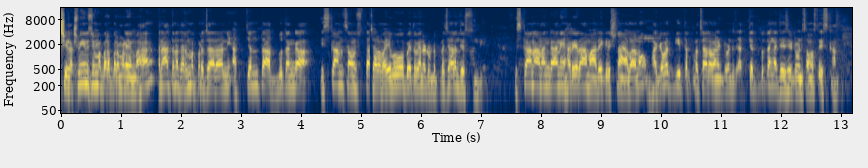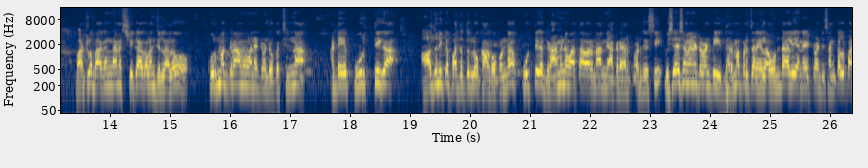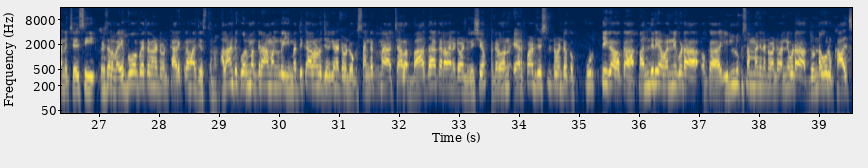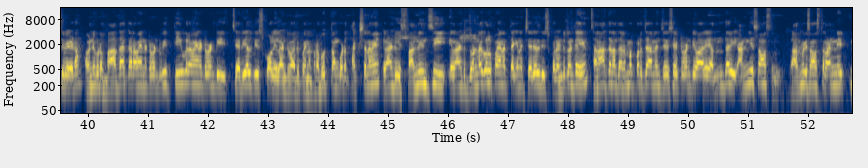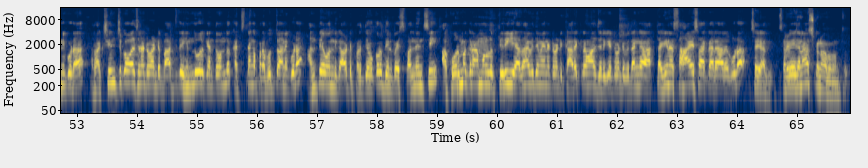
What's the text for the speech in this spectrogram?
శ్రీ లక్ష్మీనరసింహ పరబ్రహ్మణ్య నమ. సనాతన ధర్మ ప్రచారాన్ని అత్యంత అద్భుతంగా ఇస్కాన్ సంస్థ చాలా వైభవోపేతమైనటువంటి ప్రచారం చేస్తుంది. ఇస్కాన్ అనగానే హరే రామ హరే కృష్ణ ఎలానో భగవద్గీత ప్రచారం అనేటువంటిది అత్యద్భుతంగా చేసేటువంటి సంస్థ ఇస్కాన్. వాటిలో భాగంగానే శ్రీకాకుళం జిల్లాలో కుర్మగ్రామం అనేటువంటి ఒక చిన్న అంటే పూర్తిగా ఆధునిక పద్ధతుల్లో కాకోకుండా పూర్తిగా గ్రామీణ వాతావరణాన్ని అక్కడ ఏర్పాటు చేసి విశేషమైనటువంటి ధర్మ ప్రచారం ఇలా ఉండాలి అనేటువంటి సంకల్పాన్ని చేసి ప్రజల వైభవపేతమైనటువంటి కార్యక్రమాలు చేస్తున్నారు. అలాంటి కుర్మ గ్రామంలో ఈ మధ్య కాలంలో జరిగినటువంటి ఒక సంఘటన చాలా బాధాకరమైనటువంటి విషయం. అక్కడ ఉన్న- ఏర్పాటు చేసినటువంటి ఒక పూర్తిగా ఒక పందిరి అవన్నీ కూడా ఒక ఇల్లుకు సంబంధించినటువంటి అన్ని కూడా దుండగులు కాల్చివేయడం అవన్నీ కూడా బాధాకరమైనటువంటివి తీవ్రమైనటువంటి చర్యలు తీసుకోవాలి ఇలాంటి వారిపైన. ప్రభుత్వం కూడా తక్షణమే ఇలాంటివి స్పందించి ఇలాంటి దుండగుల పైన తగిన చర్యలు తీసుకోవాలి. ఎందుకంటే సనాతన ధర్మ ప్రచారం చేసేటువంటి వారి అందరి అన్ని సంస్థలు ధార్మిక సంస్థలు అన్నింటినీ కూడా రక్షించుకోవాల్సినటువంటి బాధ్యత హిందువులకు ఎంత ఉందో ఖచ్చితంగా ప్రభుత్వానికి కూడా అంతే ఉంది కాబట్టి ప్రతి ఒక్కరూ దీనిపై స్పందించి ఆ కూర్మ గ్రామంలో తిరిగి యథావిధమైనటువంటి కార్యక్రమాలు జరిగేటువంటి విధంగా తగిన సహాయ సహకారాలు కూడా చేయాలి. సర్వేజన సుఖనాభవంతు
